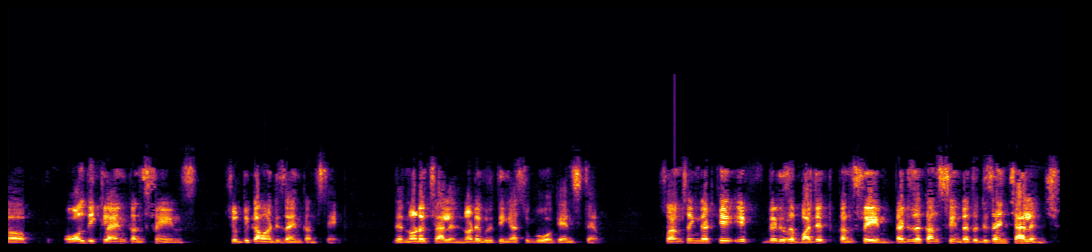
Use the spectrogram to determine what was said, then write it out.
uh, all the client constraints should become a design constraint. They're not a challenge. Not everything has to go against them. So I'm saying that if there is a budget constraint, that is a constraint. That's a design challenge,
